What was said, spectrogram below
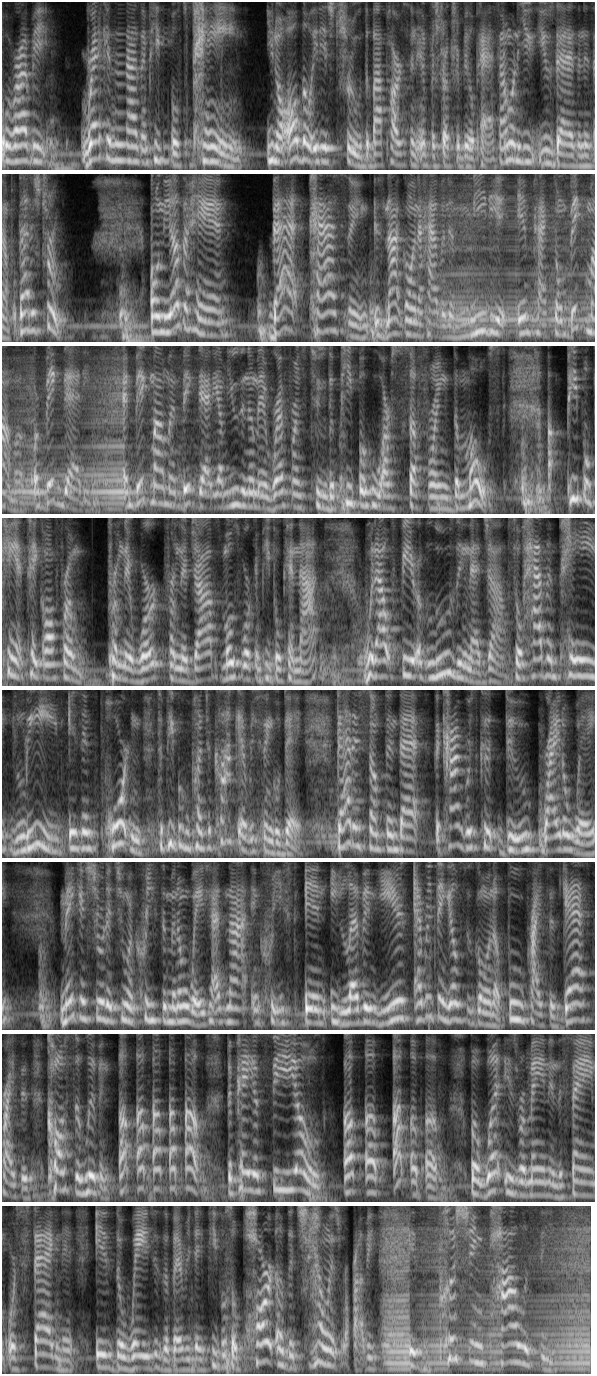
Well, Robbie, recognizing people's pain you know, although it is true, the bipartisan infrastructure bill passed. I want to use that as an example. That is true. On the other hand, that passing is not going to have an immediate impact on Big Mama or Big Daddy. And Big Mama and Big Daddy, I'm using them in reference to the people who are suffering the most. Uh, people can't take off from from their work, from their jobs. Most working people cannot without fear of losing that job. So having paid leave is important to people who punch a clock every single day. That is something that the Congress could do right away making sure that you increase the minimum wage has not increased in 11 years. Everything else is going up. Food prices, gas prices, cost of living, up, up, up, up, up. The pay of CEOs, up, up, up, up, up. But what is remaining the same or stagnant is the wages of everyday people. So part of the challenge, Robbie, is pushing policy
